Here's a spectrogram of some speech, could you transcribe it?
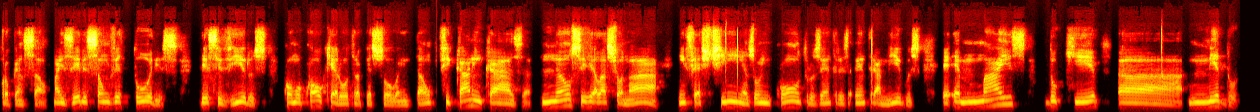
propensão, mas eles são vetores desse vírus como qualquer outra pessoa. Então, ficar em casa, não se relacionar, em festinhas ou encontros entre, entre amigos, é, é mais do que ah, medo.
